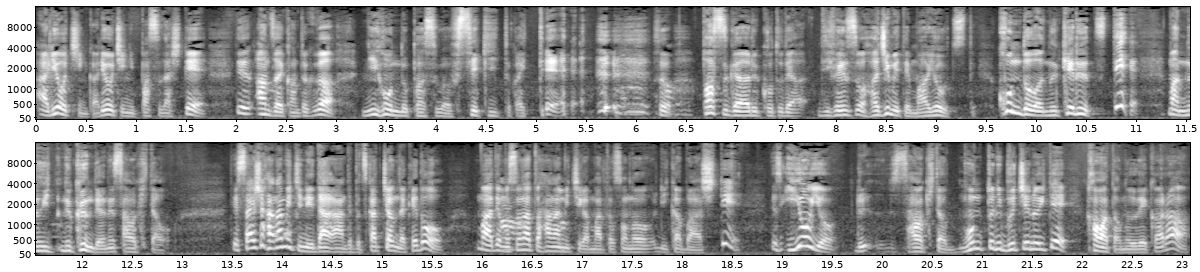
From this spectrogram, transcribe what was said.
あ、りょうちんか、りょうちんにパス出して、で、安西監督が、日本のパスは布石とか言って、そう、パスがあることでディフェンスを初めて迷うっつって、今度は抜けるっつって、まあ抜い抜くんだよね、沢北を。で、最初花道にダーンってぶつかっちゃうんだけど、まあでもその後花道がまたそのリカバーして、でいよいよル沢北は本当にぶち抜いて川田の上から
